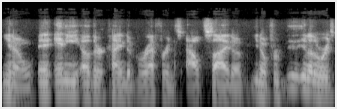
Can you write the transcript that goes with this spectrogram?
you know a- any other kind of reference outside of you know for in other words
